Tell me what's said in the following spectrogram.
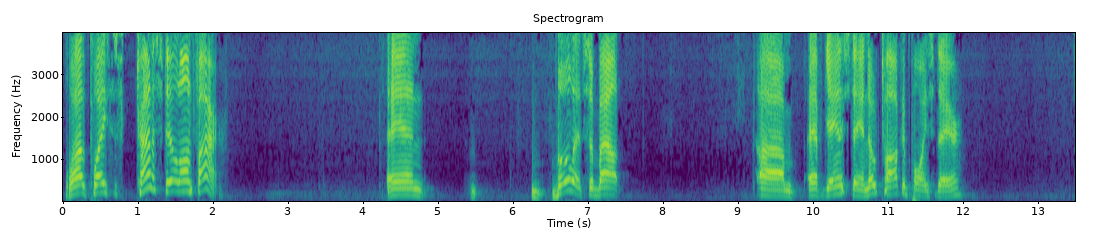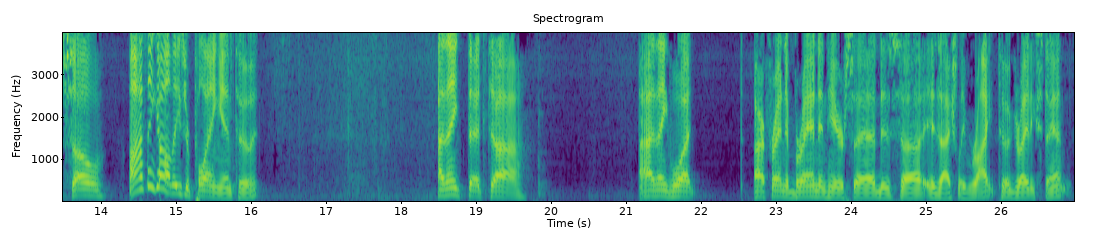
while the place is kind of still on fire. And bullets about um, Afghanistan, no talking points there. So I think all these are playing into it. I think that uh, I think what our friend Brandon here said is uh, is actually right to a great extent.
